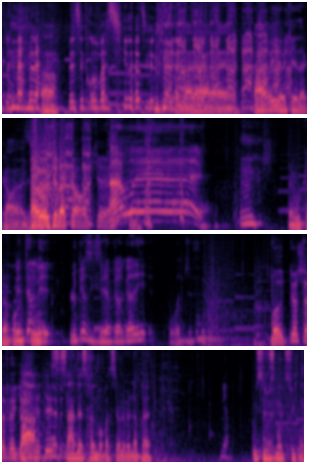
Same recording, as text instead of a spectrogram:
Ah, Mais c'est trop facile là ce que tu fais. là, ouais. Ah oui, ok, d'accord. Ah ouais, ok, d'accord, ok. Ah ouais Là, pour le Putain, coup. mais le pire, c'est que j'avais regardé. What the fuck Bon, le pire, j'avais Ah, gardé. c'est un death run pour passer au level d'après. Merde. Ou c'est juste moi qui suis con.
